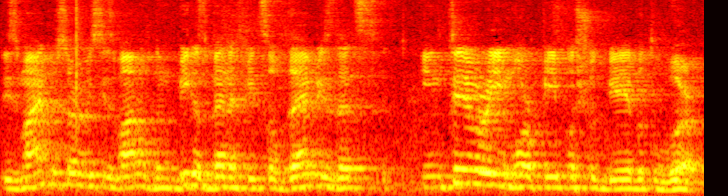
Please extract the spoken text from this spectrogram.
these microservices, one of the biggest benefits of them is that in theory, more people should be able to work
